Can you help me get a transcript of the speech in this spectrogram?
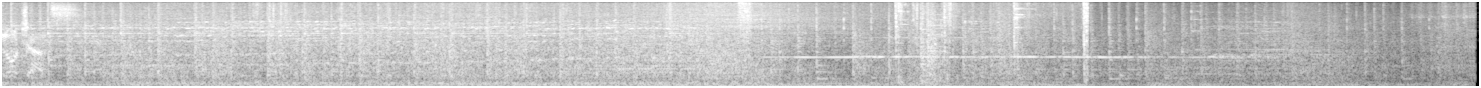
no chance.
